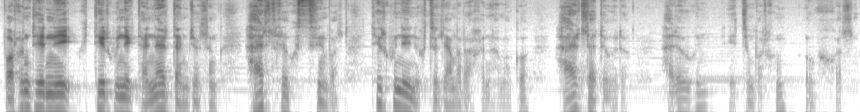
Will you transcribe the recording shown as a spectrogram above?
Бурхан тэрний тэр хүнийг танаар дамжуулан хайрлахыг хүссэн бол тэр хүний нөхцөл ямар байх нь хамаагүй хайрлаад өгөрөө. Хариуг нь эзэн Бурхан өгөх болно.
